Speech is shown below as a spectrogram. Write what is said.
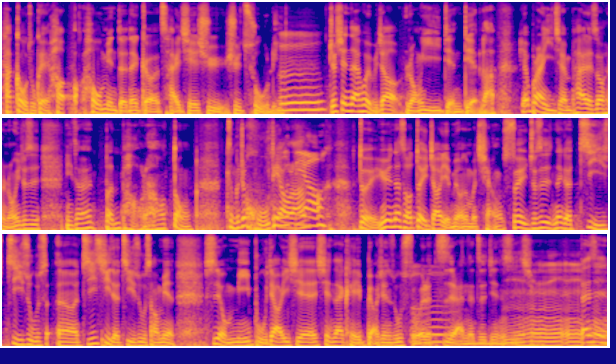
它构图可以后后面的那个裁切去去处理，嗯，就现在会比较容易一点点啦，要不然以前拍的时候很容易就是你在那边奔跑然后动，整个就糊掉了，对，因为那时候对焦也没有那么强，所以就是那个技技术。技术上，呃，机器的技术上面是有弥补掉一些现在可以表现出所谓的自然的这件事情。但是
